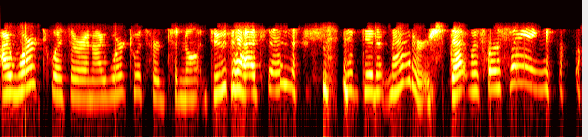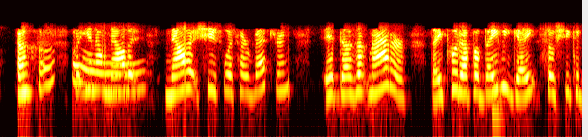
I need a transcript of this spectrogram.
I worked with her and I worked with her to not do that and it didn't matter. That was her thing. Uh-huh. But you know, now that now that she's with her veteran, it doesn't matter. They put up a baby gate so she could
